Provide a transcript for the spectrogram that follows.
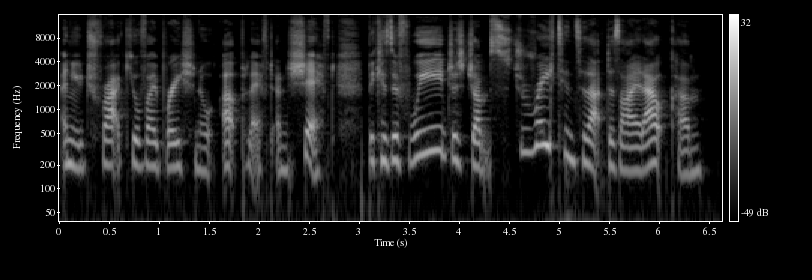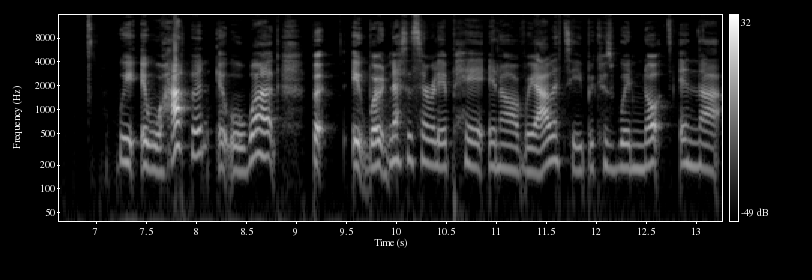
and you track your vibrational uplift and shift. Because if we just jump straight into that desired outcome we it will happen it will work but it won't necessarily appear in our reality because we're not in that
